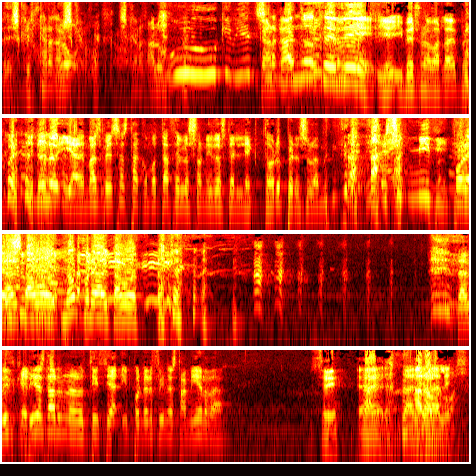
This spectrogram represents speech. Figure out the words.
descárgalo, descárgalo, uh, qué bien. sí, Cargando me encanta". CD y, y ves una barra de. No, no, y además ves hasta cómo te hace los sonidos del lector, pero solamente es un MIDI. Por el altavoz. ¿no? Por el altavoz. David, ¿querías dar una noticia y poner fin a esta mierda? Sí, a ver, Dale, ahora dale. vamos.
